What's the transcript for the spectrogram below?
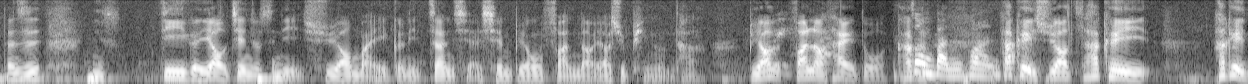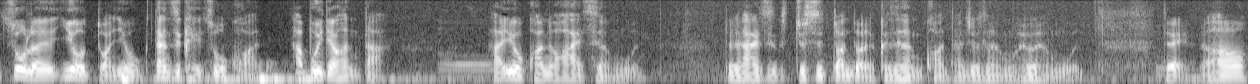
但是你第一个要件就是你需要买一个你站起来先不用烦恼要去平衡它，不要烦恼太多。它重板子宽，它可以需要，它可以，它可以做了又短又，但是可以做宽，它不一定要很大，它又宽的话还是很稳，对，它还是就是短短的，可是很宽，它就是很会很稳，对，然后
